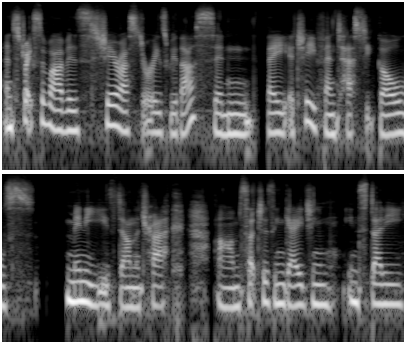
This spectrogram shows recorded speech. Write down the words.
and stroke survivors share our stories with us, and they achieve fantastic goals many years down the track, um, such as engaging in study,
